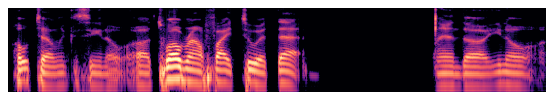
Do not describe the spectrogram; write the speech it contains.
Hotel and Casino. Uh, 12 round fight too at that. And uh, you know,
